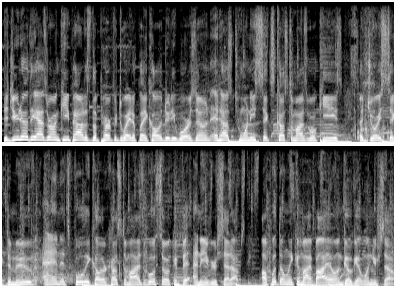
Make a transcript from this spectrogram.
Did you know the Azeron keypad is the perfect way to play Call of Duty Warzone? It has 26 customizable keys, a joystick to move, and it's fully color customizable so it can fit any of your setups. I'll put the link in my bio and go get one yourself.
